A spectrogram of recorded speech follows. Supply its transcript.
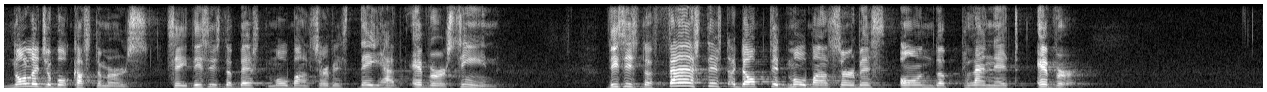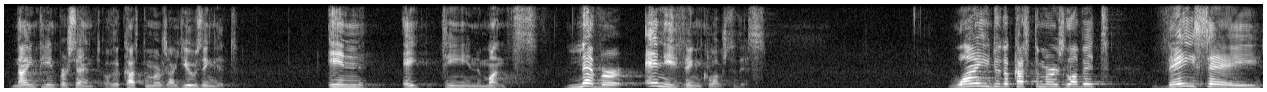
knowledgeable customers say this is the best mobile service they have ever seen. This is the fastest adopted mobile service on the planet ever. 19% of the customers are using it in 18 months. Never anything close to this. Why do the customers love it? They say,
